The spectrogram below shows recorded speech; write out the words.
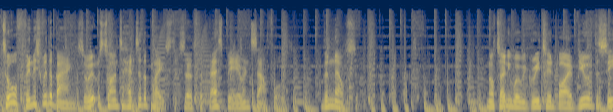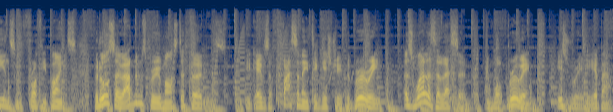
The tour finished with a bang, so it was time to head to the place that serves the best beer in Southwold, the Nelson. Not only were we greeted by a view of the sea and some frothy pints, but also Adnams brewmaster Fergus, who gave us a fascinating history of the brewery, as well as a lesson in what brewing is really about.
